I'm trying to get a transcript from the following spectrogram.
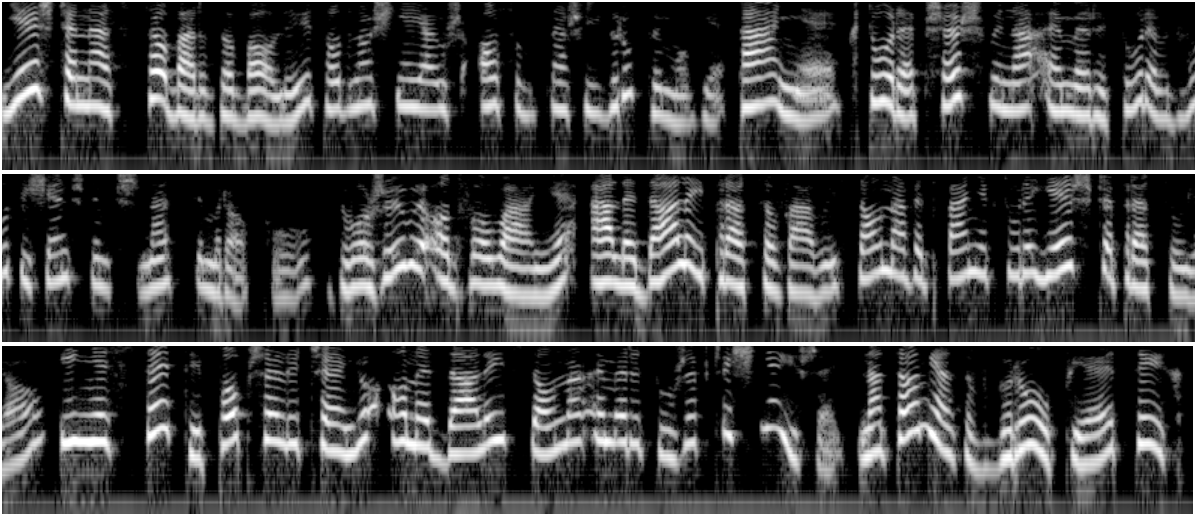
Jeszcze nas co bardzo boli, to odnośnie ja już osób z naszej grupy mówię. Panie, które przeszły na emeryturę w 2013 roku, złożyły odwołanie, ale dalej pracowały. Są nawet panie, które jeszcze pracują i niestety po przeliczeniu one dalej są na emeryturze wcześniejszej. Natomiast w grupie tych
